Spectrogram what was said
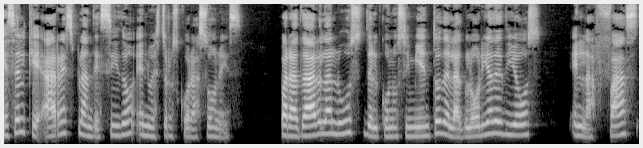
es el que ha resplandecido en nuestros corazones, para dar la luz del conocimiento de la gloria de Dios en la faz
